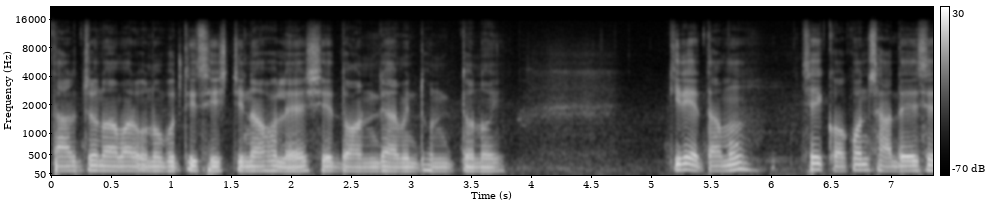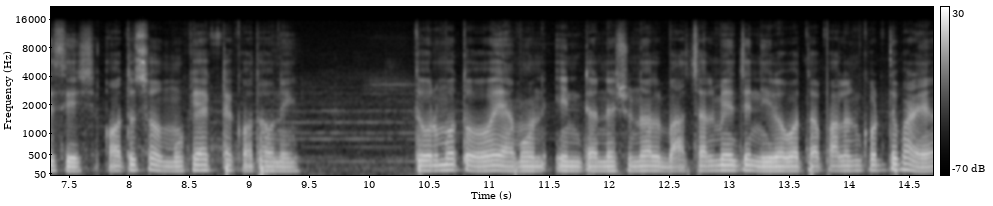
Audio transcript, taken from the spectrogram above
তার জন্য আমার অনুভূতি সৃষ্টি না হলে সে দণ্ডে আমি দণ্ডিত নই। কিরে তামু, সেই কখন ছাদে এসেছিস? অথচ মুখে একটা কথাও নেই। তোর মতো এমন ইন্টারন্যাশনাল বাচাল মেয়ে যে নীরবতা পালন করতে পারে,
